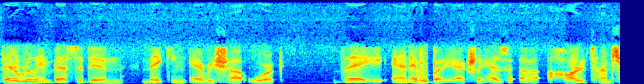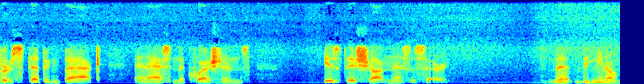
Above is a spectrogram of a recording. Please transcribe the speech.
they're really invested in making every shot work. They and everybody actually has a, a harder time sort of stepping back and asking the questions: Is this shot necessary? That, you know,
